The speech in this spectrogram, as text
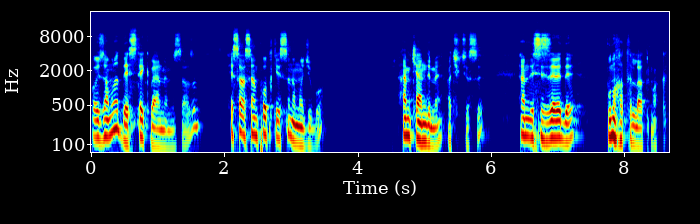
O yüzden buna destek vermemiz lazım. Esasen podcast'ın amacı bu. Hem kendime açıkçası hem de sizlere de bunu hatırlatmak.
